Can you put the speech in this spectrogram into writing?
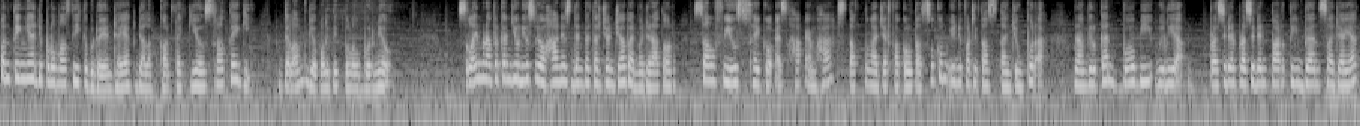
Pentingnya Diplomasi Kebudayaan Dayak dalam Konflik Geostrategi dalam Geopolitik Pulau Borneo. Selain menampilkan Julius Yohanes dan Peter John Jaban, moderator Salvius Seko SHMH, staf pengajar Fakultas Hukum Universitas Tanjung Pura, menampilkan Bobby William, Presiden-Presiden Parti Bangsa Dayak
